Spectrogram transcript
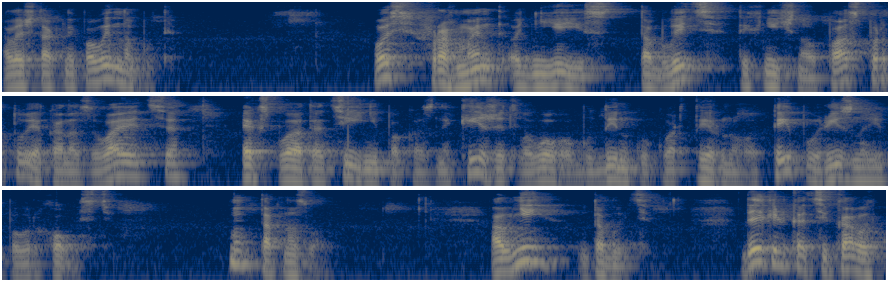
Але ж так не повинно бути. Ось фрагмент однієї з таблиць технічного паспорту, яка називається Експлуатаційні показники житлового будинку квартирного типу різної поверховості. Ну, так назвав. А в ній у таблиці декілька цікавих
